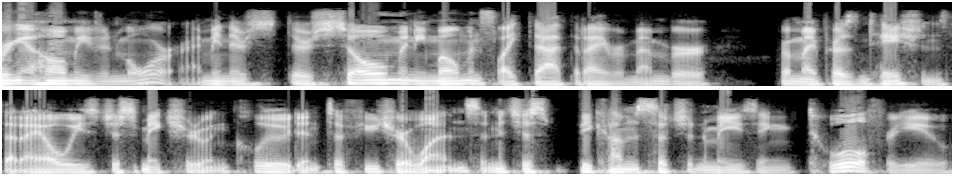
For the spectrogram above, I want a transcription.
bring it home even more. I mean there's there's so many moments like that that I remember from my presentations that I always just make sure to include into future ones and it just becomes such an amazing tool for you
